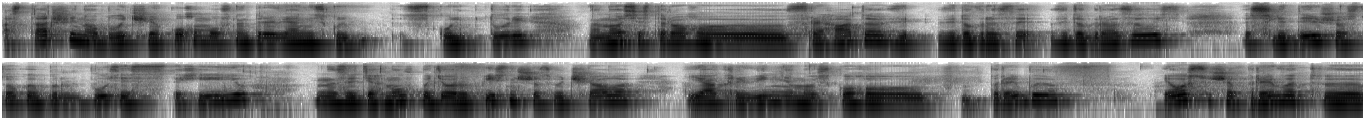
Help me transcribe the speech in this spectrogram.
а старший, на обличчі якого, мов на дерев'яній скульп- скульптурі, на носі старого е, фрегата відобрази, відобразились сліди жорстокої боротьби зі стихією, затягнув бадьору пісню, що звучала як ревіння морського прибою. І ось уже привид е,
